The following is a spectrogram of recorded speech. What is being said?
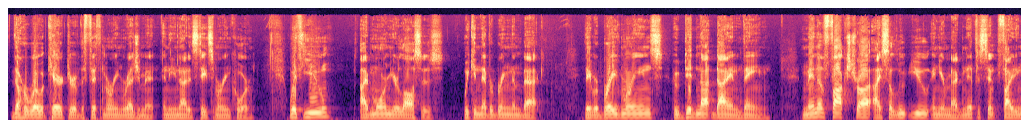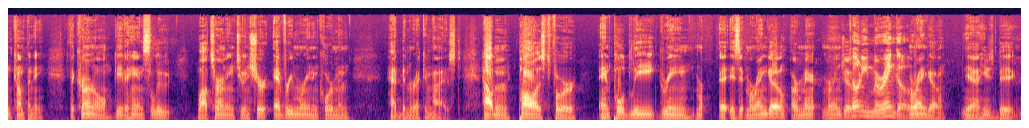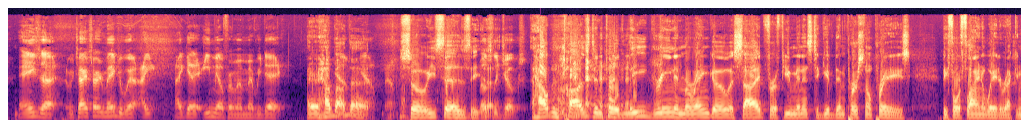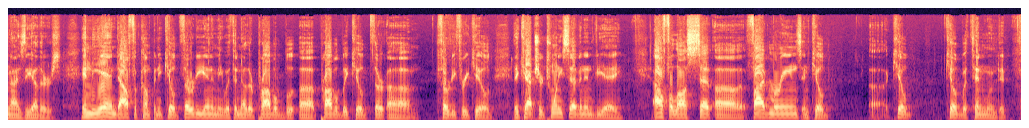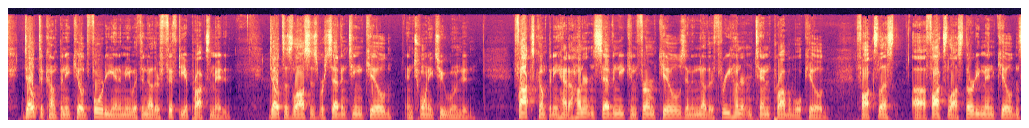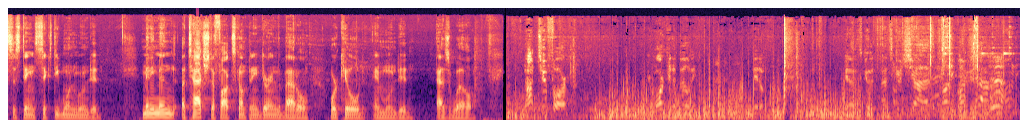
the heroic character of the 5th Marine Regiment in the United States Marine Corps. With you, I mourn your losses. We can never bring them back. They were brave Marines who did not die in vain. Men of Foxtrot, I salute you and your magnificent fighting company. The colonel gave a hand salute while turning to ensure every Marine and Corpsman had been recognized. Houghton paused for and pulled Lee Green. uh, Is it Marengo or Mar- Marengo? Tony Marengo. Marengo. Yeah, he's big. and he's a retired sergeant major where I, I get an email from him every day. Hey, how about Yeah, that? yeah, yeah. So he says. uh, Mostly jokes. Houghton paused and pulled Lee, Green, and Marengo aside for a few minutes to give them personal praise before flying away to recognize the others. In the end, Alpha Company killed 30 enemy with another probably uh, probably killed thir- uh, 33 killed. They captured 27 NVA. Alpha lost se- uh, five Marines and killed uh, killed killed with 10 wounded. Delta Company killed 40 enemy with another 50 approximated. Delta's losses were 17 killed and 22 wounded. Fox Company had 170 confirmed kills and another 310 probable killed. Fox, less, uh, Fox lost 30 men killed and sustained 61 wounded. Many men attached to Fox Company during the battle were killed and wounded as well. Not too far. You're marking a building. Hit him. Yeah, that's good. That's a good shot. That's money. Money.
